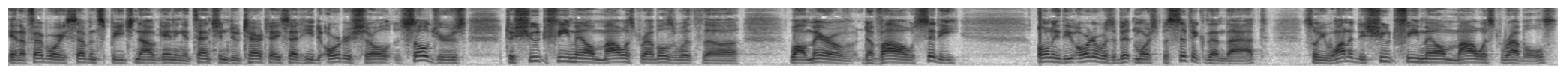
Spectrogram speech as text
In a February 7th speech now gaining attention, Duterte said he'd order sol- soldiers to shoot female Maoist rebels with, uh, while mayor of Davao City. Only the order was a bit more specific than that, so he wanted to shoot female Maoist rebels.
